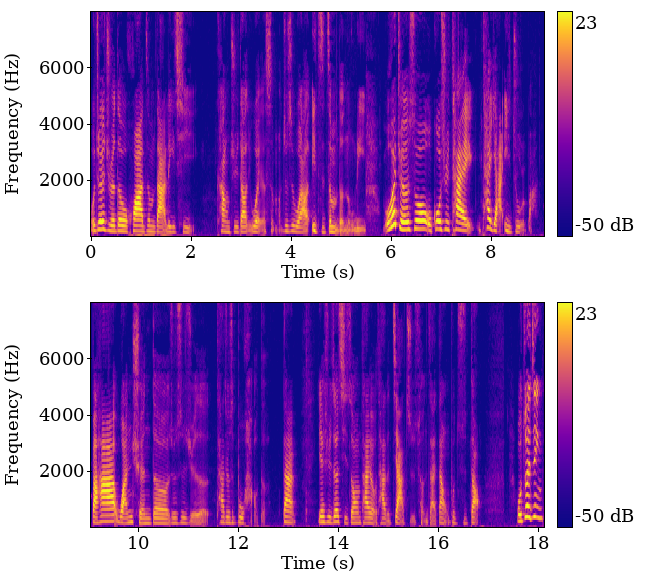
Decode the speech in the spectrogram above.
我就会觉得我花了这么大力气抗拒，到底为了什么？就是我要一直这么的努力。我会觉得说我过去太太压抑住了吧，把它完全的，就是觉得它就是不好的。但也许这其中它有它的价值存在，但我不知道。我最近。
